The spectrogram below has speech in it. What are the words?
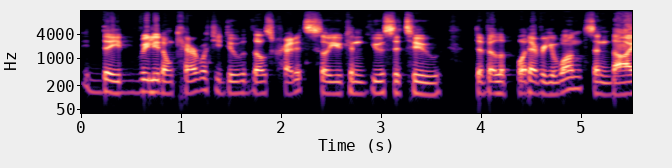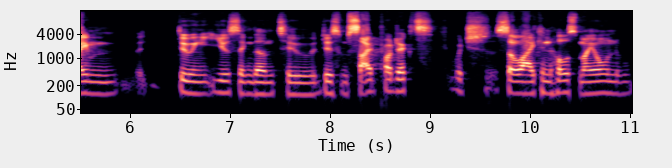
they really don't care what you do with those credits so you can use it to develop whatever you want and i'm doing using them to do some side projects which so i can host my own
